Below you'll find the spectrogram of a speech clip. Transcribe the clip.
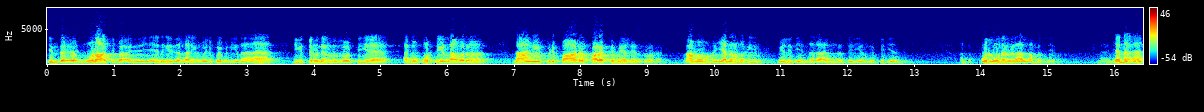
இந்த மூலாத்தி ப- இது ஏனுங்க இதெல்லாம் நீங்க வெளிப்பை பண்ணீங்கன்னா நீங்க திருவண்ணூர்ல வைப்பீங்க அங்க மூர்த்தி எல்லாம் வரும். நாங்க இப்படி பாடுற பழக்கமே இல்லைன்றவாங்க. ஆமா ஆமா ஏன்னா நமக்கு மேலும் இது என்ன ராகம்னு தெரியும் நமக்கு தெரியாது. அந்த பொருள் உணர்வினால் நம்ம செய்யணும் ஏன்னா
